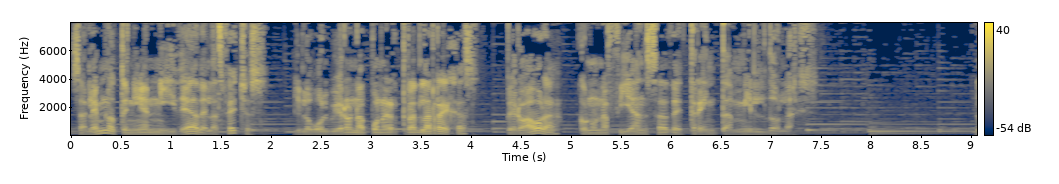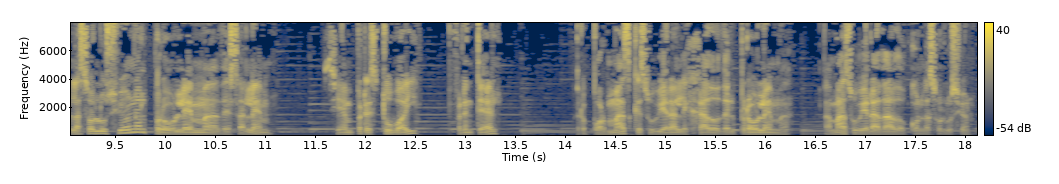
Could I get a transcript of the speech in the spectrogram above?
Salem no tenía ni idea de las fechas y lo volvieron a poner tras las rejas, pero ahora con una fianza de 30 mil dólares. La solución al problema de Salem siempre estuvo ahí, frente a él, pero por más que se hubiera alejado del problema, jamás hubiera dado con la solución.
